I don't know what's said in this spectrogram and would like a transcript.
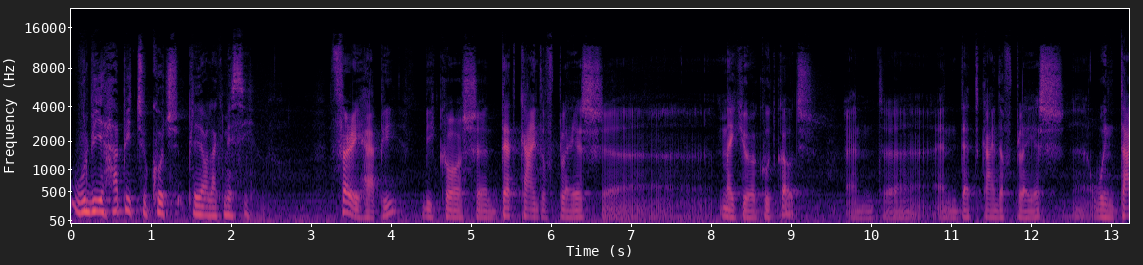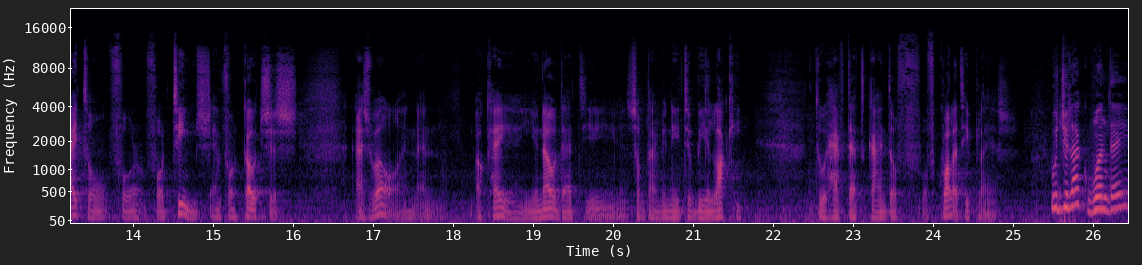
would be happy to coach a player like Messi. Very happy because uh, that kind of players uh, make you a good coach and uh, and that kind of players uh, win title for for teams and for coaches as well and and okay you know that you, sometimes you need to be lucky to have that kind of, of quality players would you like one day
